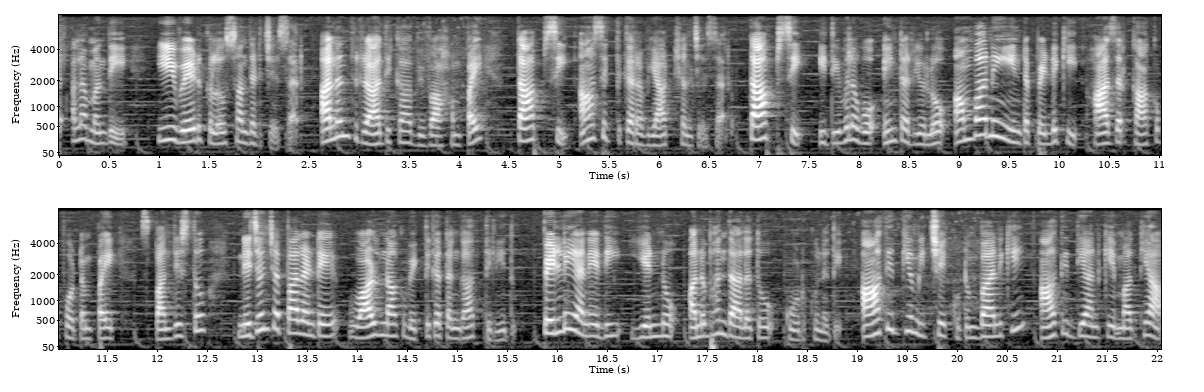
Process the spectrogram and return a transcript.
చాలా మంది ఈ వేడుకలో సందడి చేశారు. అనంత్ రాధిక వివాహంపై తాప్సీ ఆసక్తికర వ్యాఖ్యలు చేశారు. తాప్సీ ఇటీవల ఓ ఇంటర్వ్యూలో అంబానీ ఇంట పెళ్ళికి హాజరు కాకపోవటంపై స్పందిస్తూ నిజం చెప్పాలంటే వాళ్ళు నాకు వ్యక్తిగతంగా తెలియదు పెళ్ళి అనేది ఎన్నో అనుబంధాలతో కూడుకున్నది. ఆతిథ్యం ఇచ్చే కుటుంబానికి ఆతిథ్యానికి మధ్య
